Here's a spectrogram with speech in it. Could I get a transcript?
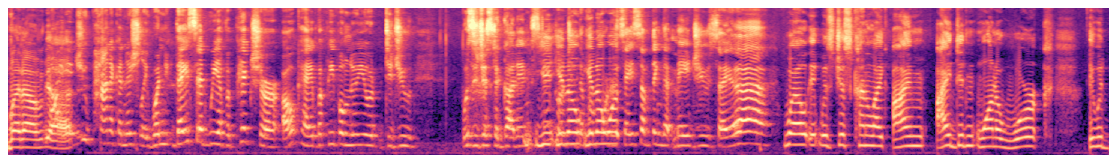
but um, why uh, did you panic initially when they said we have a picture? Okay, but people knew you. Did you? Was it just a gut instinct? You, you know, you know what? Say something that made you say, ah. Well, it was just kind of like I'm. I didn't want to work. It would.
